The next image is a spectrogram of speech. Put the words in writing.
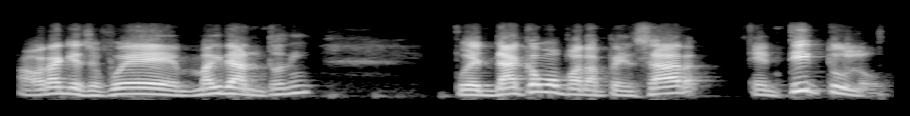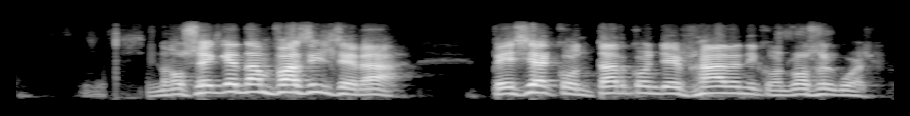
ahora que se fue Mike Anthony, pues da como para pensar en título. No sé qué tan fácil será, pese a contar con James Harden y con Russell Westbrook.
